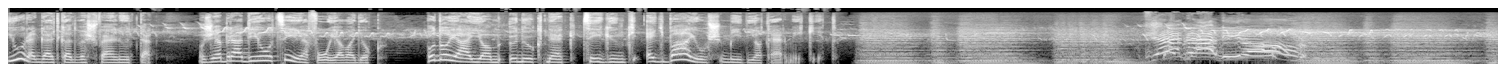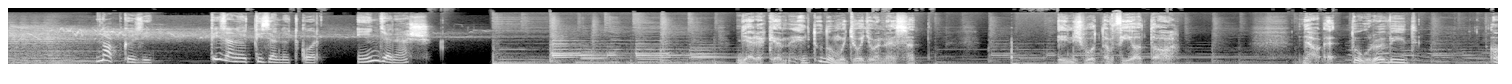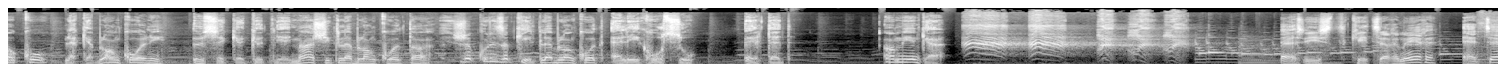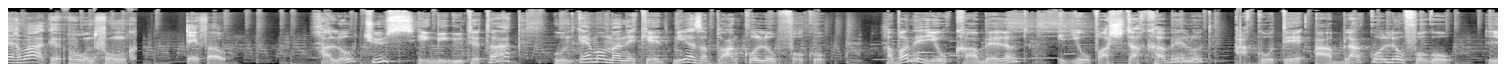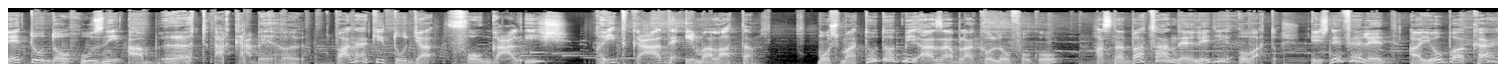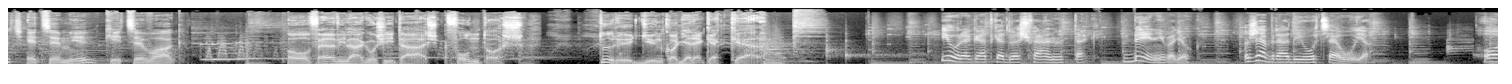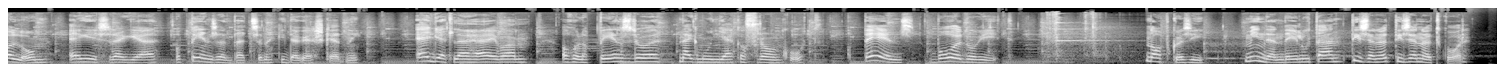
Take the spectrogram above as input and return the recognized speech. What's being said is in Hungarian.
Jó reggelt, kedves felnőttek! A Zsebrádió CFO-ja vagyok. Hadd ajánljam önöknek cégünk egy bájos média termékét. Zsebrádió! Napközi. 15-15-kor. Ingyenes. Gyerekem, én tudom, hogy hogy van ez, hát én is voltam fiatal. De ha túl rövid, akkor le kell blankolni, össze kell kötni egy másik leblankolta, és akkor ez a két leblankolt elég hosszú. Érted? Amilyen kell. Es ist kétszer meer, egyszer Waage Rundfunk TV. Hallo, tschüss, ich bin Güte Tag und elmondom neked, mi az a plankoló fogó. Ha van egy jó kábelod, egy jó vastag kábelod, akkor te a blankoló fogó le tudod húzni a bőrt a kábelről. Van, aki tudja foggal is, ritka, de én már láttam. Most már tudod, mi az a blankoló fogó? Használd bátran, de legyél óvatos. És ne feledd, a jobb akács egyszer mér, kétszer vág. A felvilágosítás fontos. Törődjünk a gyerekekkel. Jó reggelt, kedves felnőttek! Béni vagyok, a Zsebrádió CEO-ja. Hallom, egész reggel a pénzen tetszenek idegeskedni. Egyetlen hely van, ahol a pénzről megmondják a frankót. A pénz boldogít. Napközi. Minden délután 15-15-kor.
